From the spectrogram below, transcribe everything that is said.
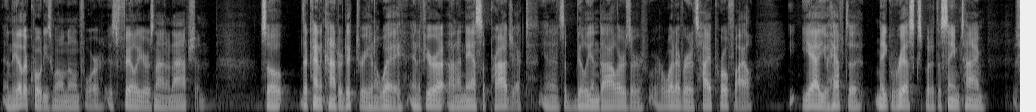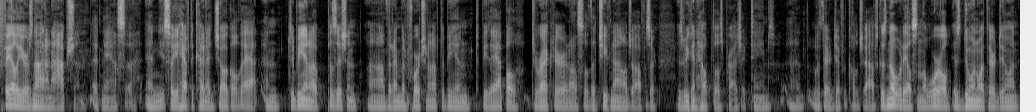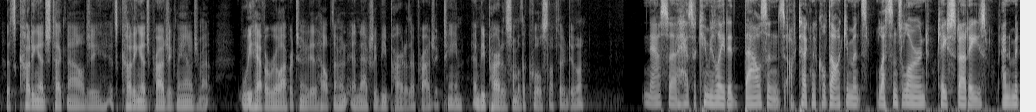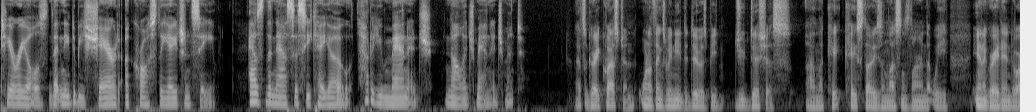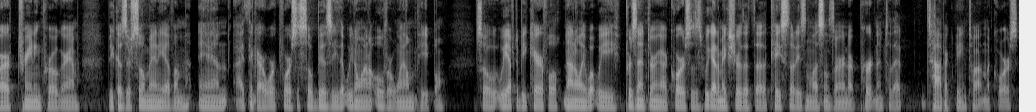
and the other quote he's well known for is, "Failure is not an option." So they're kind of contradictory in a way. And if you're uh, on a NASA project, you know, it's a billion dollars or, or whatever, it's high profile. Yeah, you have to make risks, but at the same time, failure is not an option at NASA, and so you have to kind of juggle that. And to be in a position uh, that I've been fortunate enough to be in, to be the APPEL director and also the chief knowledge officer, is we can help those project teams uh, with their difficult jobs because nobody else in the world is doing what they're doing. It's cutting edge technology, it's cutting edge project management. we have a real opportunity to help them and, and actually be part of their project team and be part of some of the cool stuff they're doing. NASA has accumulated thousands of technical documents, lessons learned, case studies, and materials that need to be shared across the agency. As the NASA CKO, how do you manage knowledge management? That's a great question. One of the things we need to do is be judicious on the case studies and lessons learned that we integrate into our training program because there's so many of them. And I think our workforce is so busy that we don't want to overwhelm people. So we have to be careful not only what we present during our courses, we got to make sure that the case studies and lessons learned are pertinent to that topic being taught in the course.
